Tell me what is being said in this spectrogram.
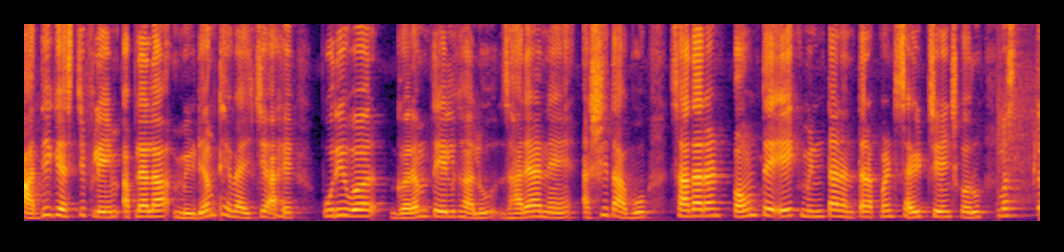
आधी गॅसची फ्लेम आपल्याला मीडियम ठेवायची आहे. पुरीवर गरम तेल घालू झाऱ्याने अशी दाबू साधारण पाऊण ते एक मिनटानंतर आपण साईड चेंज करू. मस्त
